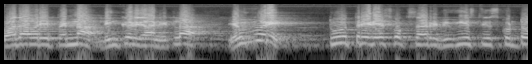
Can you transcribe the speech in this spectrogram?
గోదావరి పెన్న లింక్డ్ కానీ ఇట్లా ఎవ్రీ టూ త్రీ డేస్కి ఒకసారి రివ్యూస్ తీసుకుంటూ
